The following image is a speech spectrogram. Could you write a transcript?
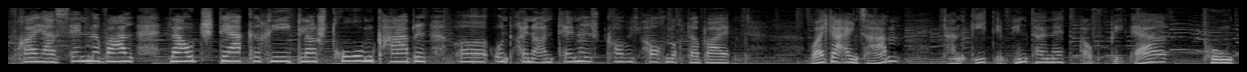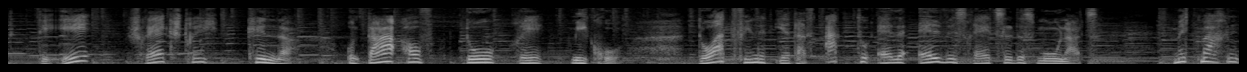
freier Sendewahl, Lautstärkeregler, Stromkabel äh, und eine Antenne ist, glaube ich, auch noch dabei. Wollt ihr eins haben? Dann geht im Internet auf br.de-kinder und da auf Do Re Mikro. Dort findet ihr das aktuelle Elvis-Rätsel des Monats. Mitmachen,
